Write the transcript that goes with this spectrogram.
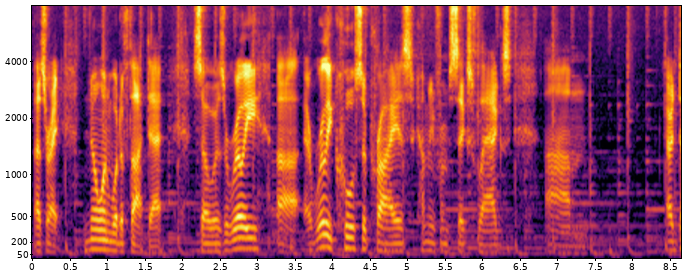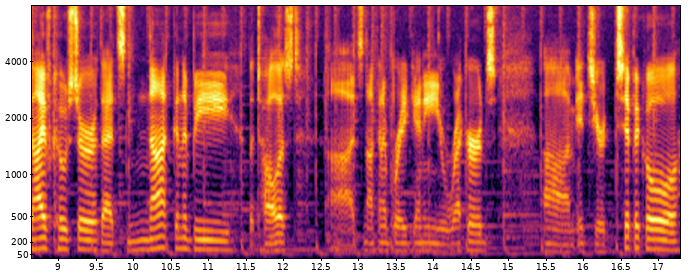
That's right. No one would have thought that. So it was a really, uh, a really cool surprise coming from Six Flags. Um, a dive coaster that's not going to be the tallest. Uh, it's not going to break any records. Um, it's your typical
